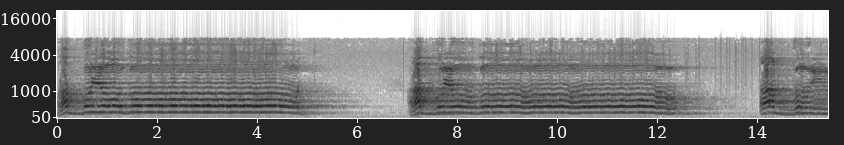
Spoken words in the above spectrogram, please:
رب الوجود. رب الوجود. رب الوجود.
